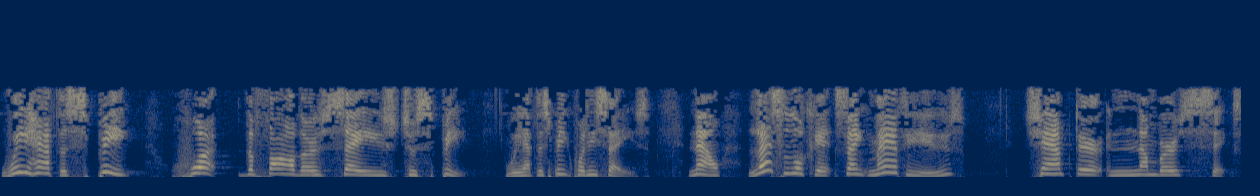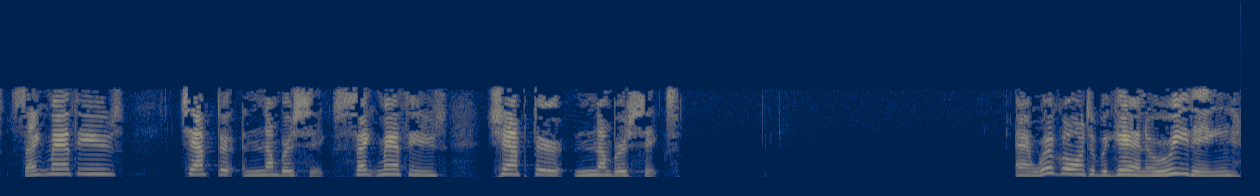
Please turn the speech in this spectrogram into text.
we have to speak what the Father says to speak. We have to speak what He says. Now, let's look at St. Matthew's chapter number 6. St. Matthew's chapter number 6. St. Matthew's chapter number 6. And we're going to begin reading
